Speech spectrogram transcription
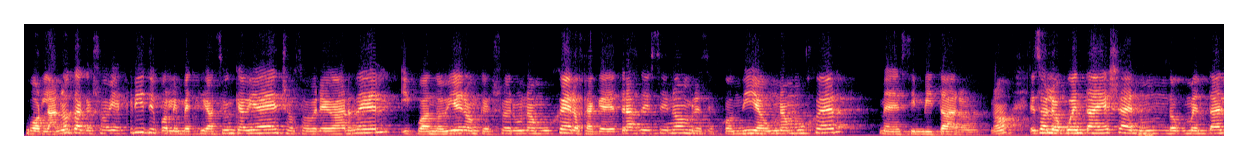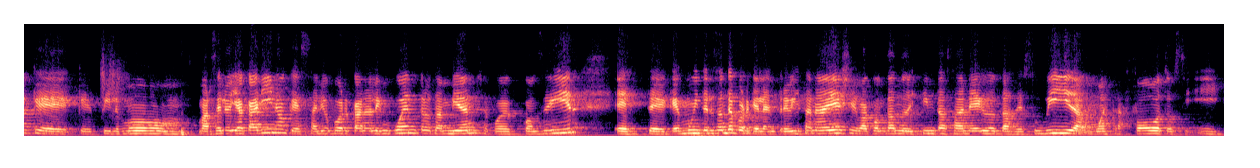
por la nota que yo había escrito y por la investigación que había hecho sobre Gardel, y cuando vieron que yo era una mujer, o sea, que detrás de ese nombre se escondía una mujer, me desinvitaron, ¿no? Eso lo cuenta ella en un documental que, que, filmó Marcelo Iacarino, que salió por Canal Encuentro también, se puede conseguir, este, que es muy interesante porque la entrevistan a ella y va contando distintas anécdotas de su vida, muestra fotos y,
